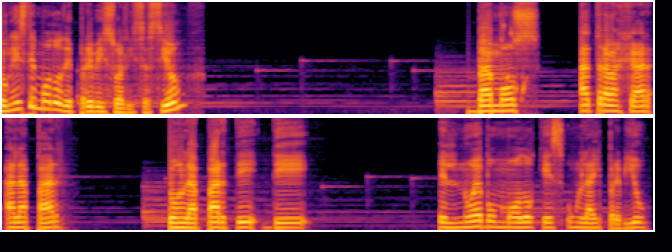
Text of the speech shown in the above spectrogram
Con este modo de previsualización vamos a trabajar a la par con la parte de el nuevo modo que es un live preview.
